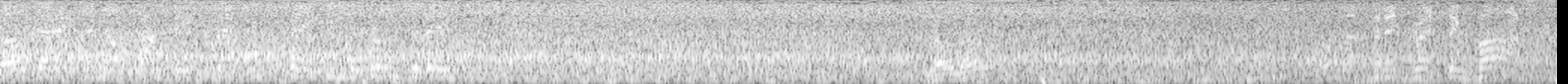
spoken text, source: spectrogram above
Well, Derek, of that's an interesting pass.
